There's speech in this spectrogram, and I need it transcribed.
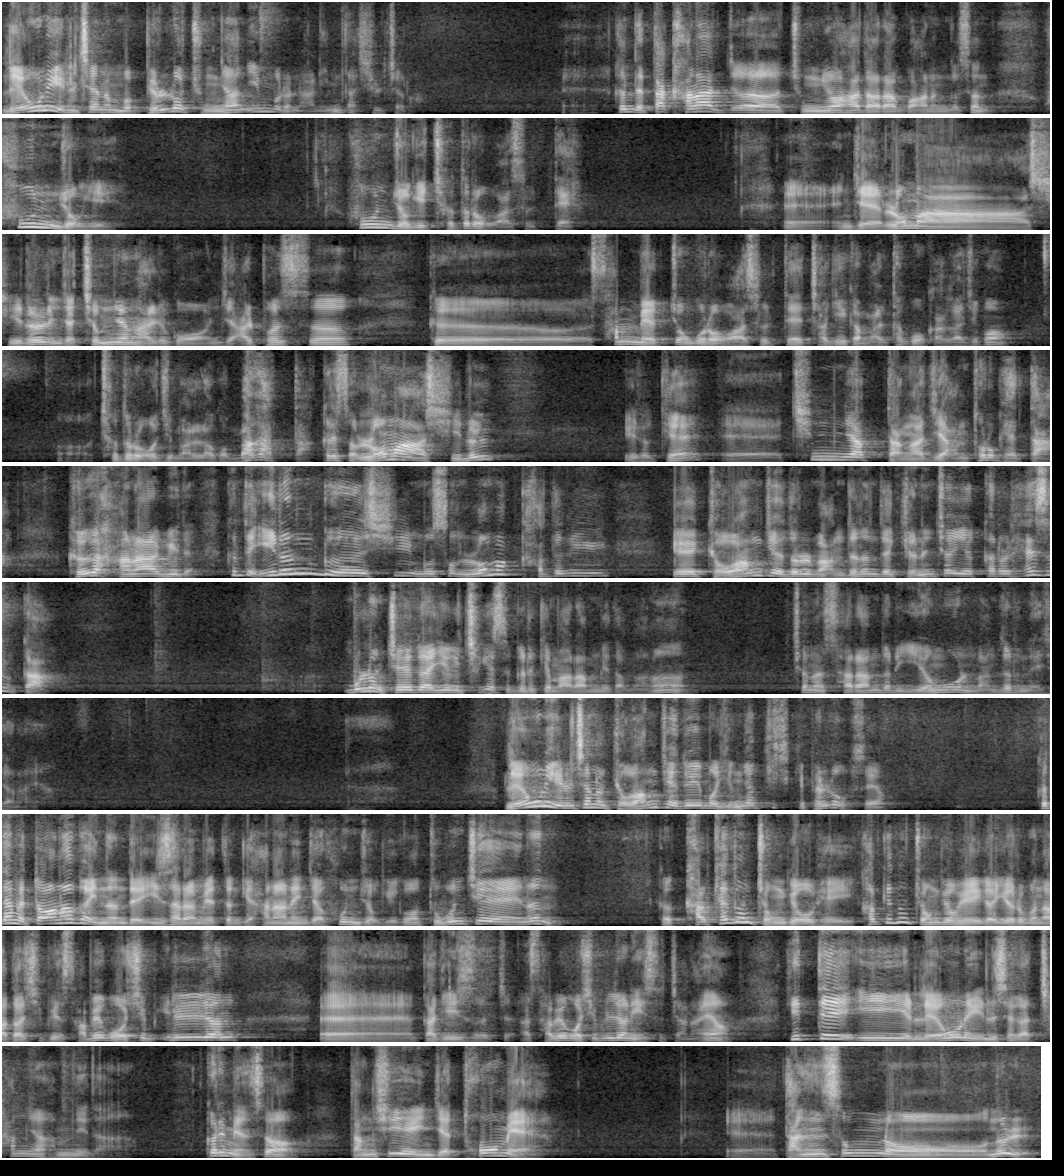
레온의 일체는 뭐 별로 중요한 인물은 아닙니다, 실제로. 그런데 딱 하나 어, 중요하다라고 하는 것은 후운족이 후운족이 쳐들어왔을 때 에, 이제 로마시를 이제 점령하려고 이제 알프스 그 산맥 쪽으로 왔을 때 자기가 말 타고 가가지고 어, 쳐들어오지 말라고 막았다. 그래서 로마시를 이렇게 에, 침략당하지 않도록 했다. 그 하나 위대. 근데 이런 것이 무슨 로마 카톨릭의 교황 제도를 만드는데 견인차 역할을 했을까? 물론 제가 여기 책에서 그렇게 말합니다만은 저는 사람들이 영웅을 만들어내잖아요. 레온의 일체는 교황 제도에 뭐 영향 끼칠 게 별로 없어요. 그 다음에 또 하나가 있는데 이 사람이 했던 게 하나는 이제 훈족이고 두 번째는 그 칼케돈 종교회의. 칼케돈 종교회의가 여러분 아다시피 451년 까지 있었죠. 451년이 있었잖아요. 이때 이 레온의 일세가 참여합니다. 그러면서 당시에 이제 톰의 단성론을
